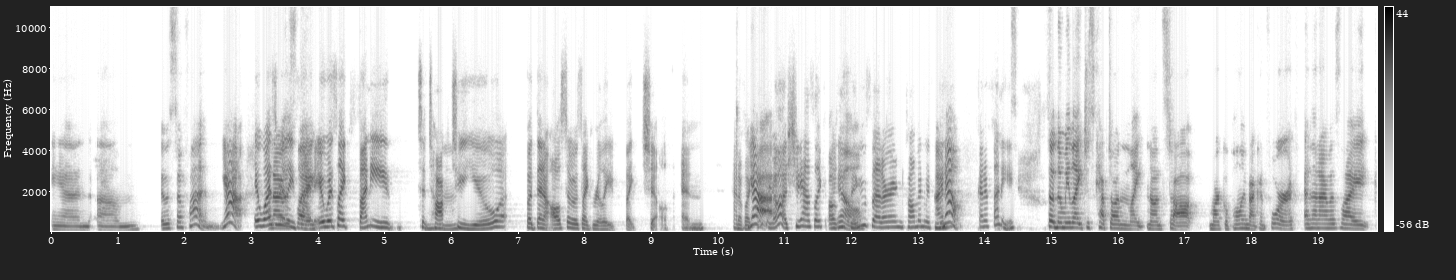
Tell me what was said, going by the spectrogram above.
and um it was so fun. Yeah. it was and really was fun. like- it was like funny to talk Mhm. to you, but then also it was like really like chill and kind of like, oh my gosh, she has like all these know. things that are in common with me. I know. Kind of funny. So then we like just kept on like nonstop Marco Poloing back and forth. And then I was like,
